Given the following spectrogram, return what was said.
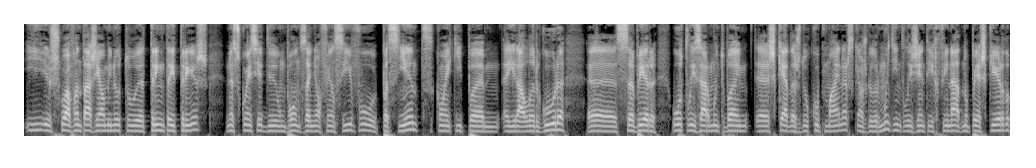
e chegou à vantagem ao minuto 33, na sequência de um bom desenho ofensivo, paciente, com a equipa hum, a ir à largura, a saber utilizar muito bem as quedas do Coop Miners, que é um jogador muito inteligente e refinado no pé esquerdo,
